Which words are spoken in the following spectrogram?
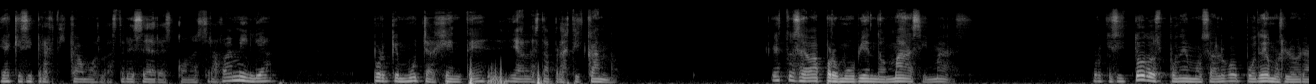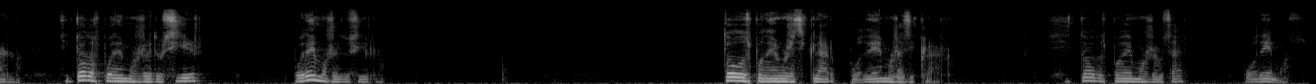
ya que si practicamos las tres R's con nuestra familia, porque mucha gente ya la está practicando. Esto se va promoviendo más y más. Porque si todos ponemos algo, podemos lograrlo. Si todos podemos reducir, podemos reducirlo. Todos podemos reciclar, podemos reciclarlo. Si todos podemos reusar, podemos.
